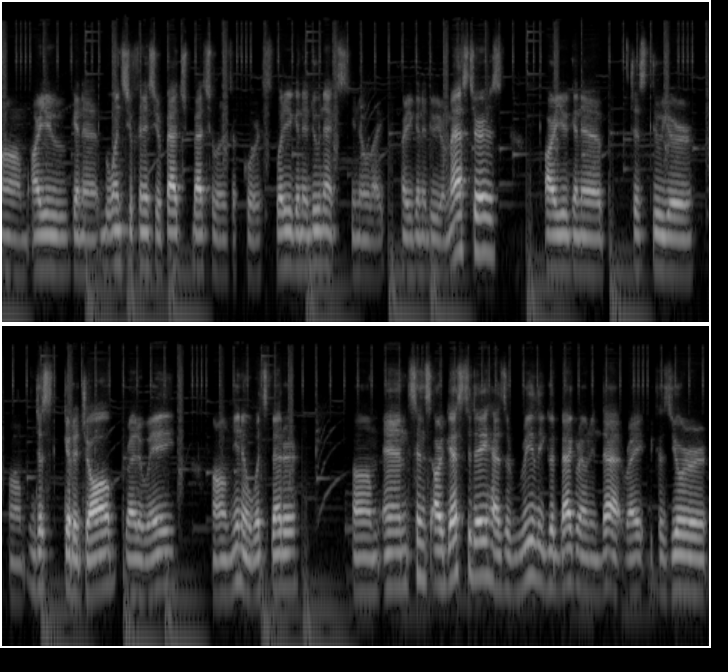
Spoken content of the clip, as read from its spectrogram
Um, are you gonna once you finish your bach- bachelor's, of course, what are you gonna do next? You know, like are you gonna do your masters? Are you gonna just do your um, just get a job right away? Um, you know what's better. Um, and since our guest today has a really good background in that, right? Because you're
